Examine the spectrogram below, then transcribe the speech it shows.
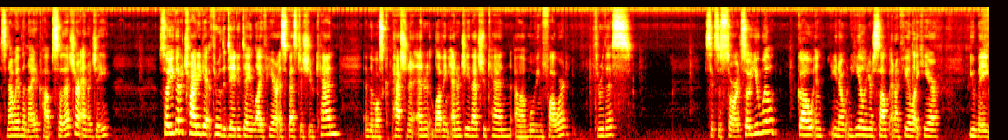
So now we have the knight of cups. So that's your energy so you got to try to get through the day to day life here as best as you can and the most compassionate, and loving energy that you can uh, moving forward through this. Six of Swords. So you will go and, you know, and heal yourself. And I feel like here you may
